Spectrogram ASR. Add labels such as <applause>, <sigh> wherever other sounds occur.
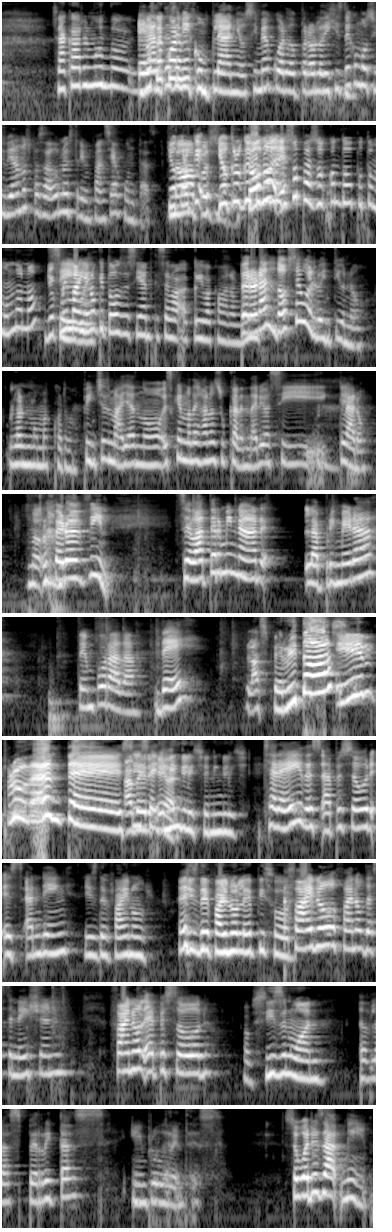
Se acaba el mundo. ¿No Era te antes de mi cumpleaños, sí me acuerdo, pero lo dijiste como si hubiéramos pasado nuestra infancia juntas. Yo No, creo que, pues, yo creo que todo me- eso pasó con todo puto mundo, ¿no? Yo Sí, me imagino que todos decían que se va, que iba a acabar el mundo. Pero era el 12 o el 21. No, no me acuerdo. Pinches mayas, no, es que no dejaron su calendario así claro. No. Pero en fin, se va a terminar la primera Temporada. de Las perritas. Imprudentes. A sí, ver, señor. en English, en English. Today, this episode is ending. Is the final. Is the final episode <laughs> Final, final destination, final episode of season one. of Las Perritas Imprudentes. So, what does that mean?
